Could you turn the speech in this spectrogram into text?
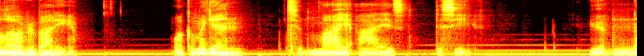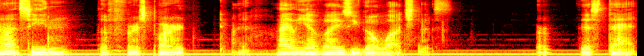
Hello, everybody. Welcome again to My Eyes Deceive. If you have not seen the first part, I highly advise you go watch this. Or this, that.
